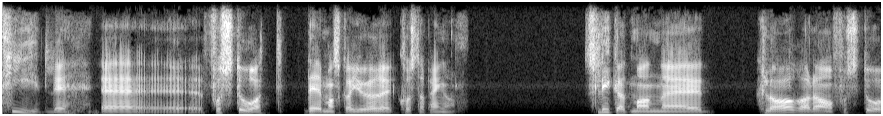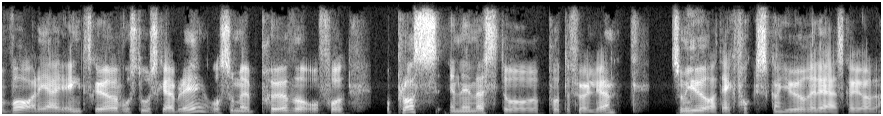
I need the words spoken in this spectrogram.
tidlig eh, forstå at det man skal gjøre, koster penger. Slik at man eh, klarer da å forstå hva det er jeg egentlig skal gjøre, hvor stor skal jeg bli, og så må jeg prøve å få på plass en investorportefølje som gjør at jeg faktisk kan gjøre det jeg skal gjøre.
